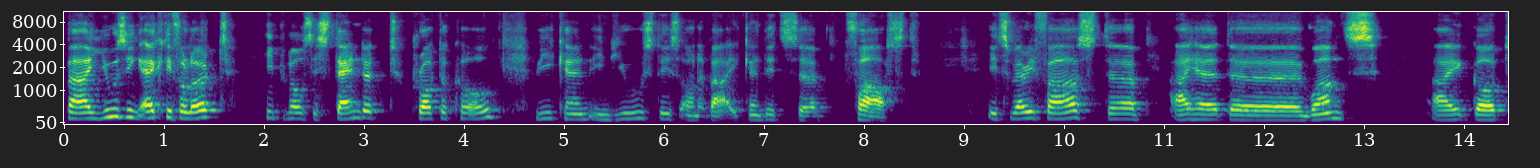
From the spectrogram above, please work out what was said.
by using active alert hypnosis standard protocol, we can induce this on a bike and it's uh, fast. It's very fast. Uh, I had uh, once, I got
